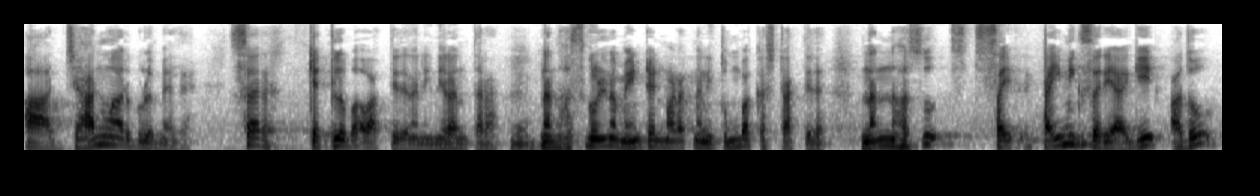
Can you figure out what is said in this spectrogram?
ಆ ಜಾನುವಾರುಗಳ ಮೇಲೆ. ಸರ್ ಕೆತ್ತಲು ಭಾವ ಆಗ್ತಿದೆ ನನಗೆ ನಿರಂತರ. ನನ್ನ ಹಸುಗಳನ್ನ ಮೇಂಟೈನ್ ಮಾಡಕ್ ನನಗೆ ತುಂಬಾ ಕಷ್ಟ ಆಗ್ತಿದೆ. ನನ್ನ ಹಸು ಸೈ ಟೈಮಿಗೆ ಸರಿಯಾಗಿ ಅದು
